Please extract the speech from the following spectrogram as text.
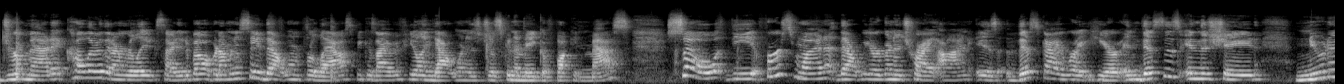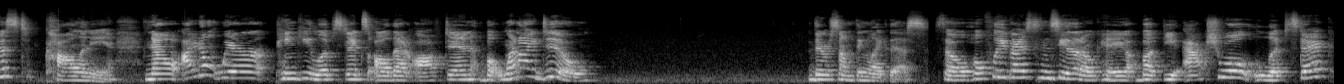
dramatic color that I'm really excited about, but I'm going to save that one for last because I have a feeling that one is just going to make a fucking mess. So the first one that we are going to try on is this guy right here, and this is in the shade Nudist Colony. Now, I don't wear pinky lipsticks all that often, but when I do, there's something like this. So hopefully you guys can see that okay, but the actual lipstick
